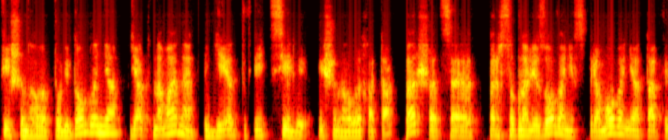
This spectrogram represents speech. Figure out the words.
фішингове повідомлення. Як на мене, є дві цілі фішингових атак. Перша це персоналізовані спрямовані атаки,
